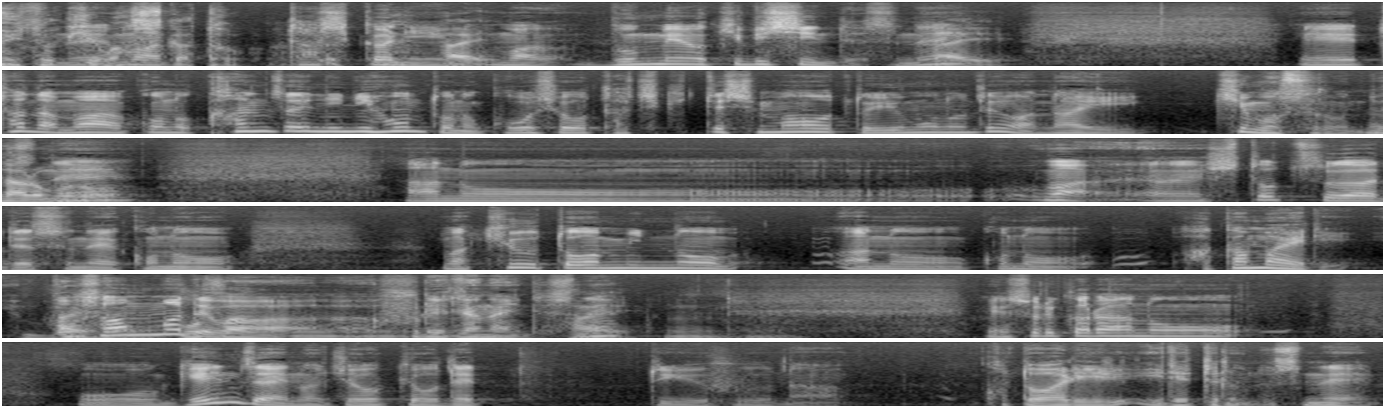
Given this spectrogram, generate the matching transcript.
み解きますかと。まあ確かに、はいまあ、文明は厳しいんですね。はい。えーただ、まあ、この完全に日本との交渉を断ち切ってしまおうというものではない気もするんですなるね。あのーまあ、えー一つはですね、この、まあ、旧島民の、あのこの墓参り、墓参までは触れてないんですね。それからあのお現在の状況でっていうふうな断り入れてるんですね。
